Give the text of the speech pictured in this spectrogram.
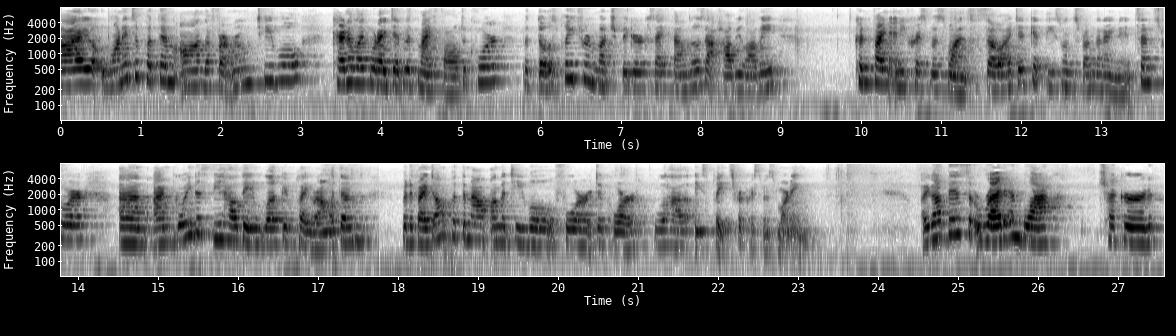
I wanted to put them on the front room table, kind of like what I did with my fall decor, but those plates were much bigger because I found those at Hobby Lobby. Couldn't find any Christmas ones, so I did get these ones from the 99 cent store. Um, I'm going to see how they look and play around with them, but if I don't put them out on the table for decor, we'll have these plates for Christmas morning. I got this red and black checkered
